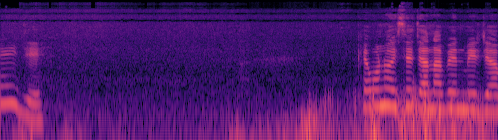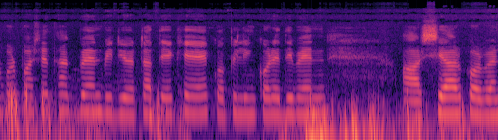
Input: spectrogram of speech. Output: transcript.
এই যে। কেমন হয়েছে জানাবেন মির্জাপুর পাশে থাকবেন, ভিডিওটা দেখে কপি লিঙ্ক করে দিবেন, আর শেয়ার করবেন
